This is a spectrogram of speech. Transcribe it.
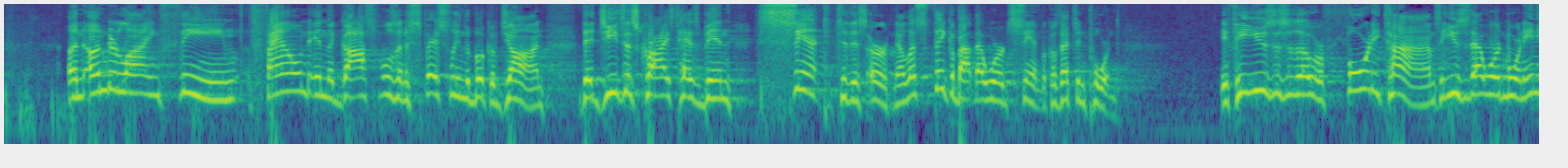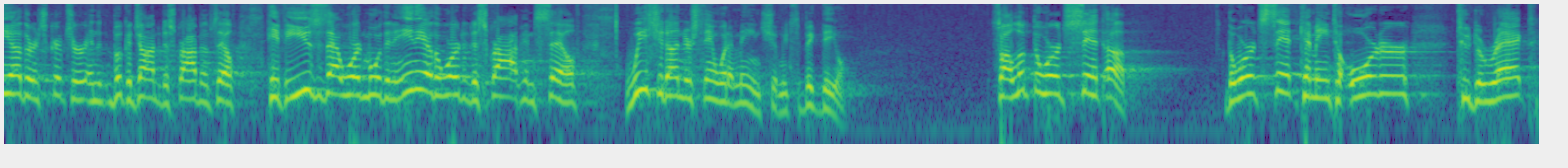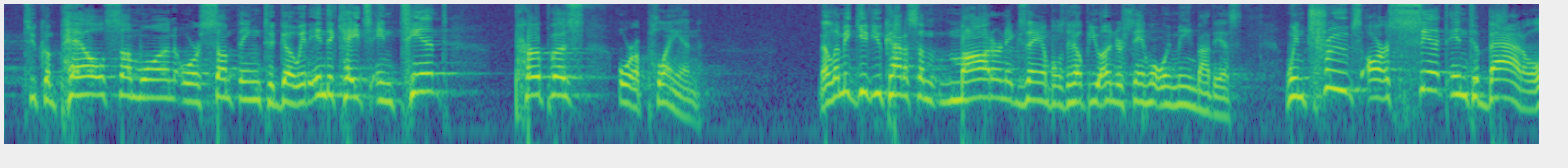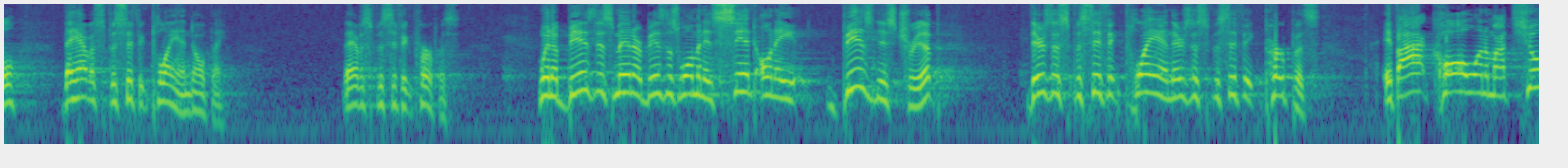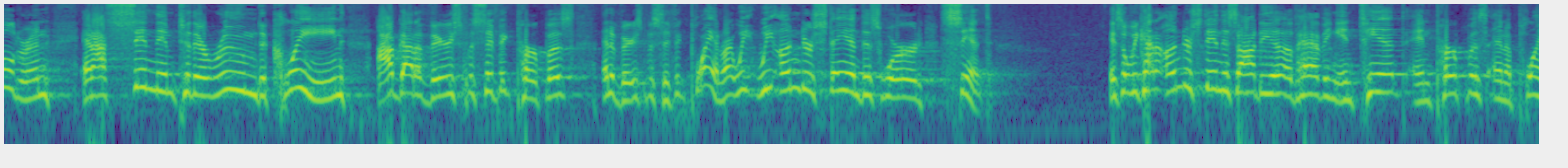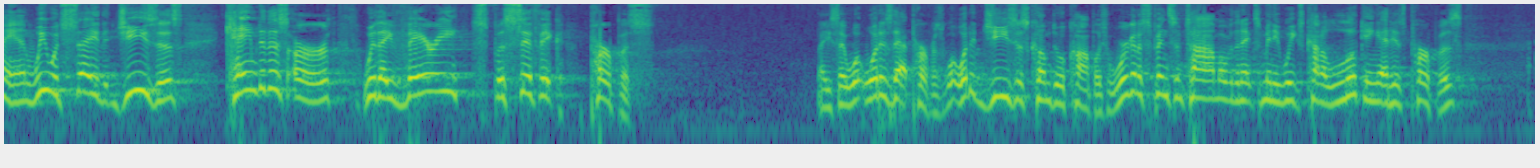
an underlying theme found in the Gospels and especially in the book of John that Jesus Christ has been sent to this earth. Now, let's think about that word sent because that's important. If he uses it over 40 times, he uses that word more than any other in Scripture in the book of John to describe himself. If he uses that word more than any other word to describe himself, we should understand what it means, shouldn't we? It's a big deal. So I looked the word sent up. The word sent can mean to order, to direct, to compel someone or something to go. It indicates intent, purpose, or a plan. Now, let me give you kind of some modern examples to help you understand what we mean by this. When troops are sent into battle, they have a specific plan, don't they? They have a specific purpose. When a businessman or businesswoman is sent on a business trip, there's a specific plan, there's a specific purpose. If I call one of my children and I send them to their room to clean, I've got a very specific purpose and a very specific plan, right? We, we understand this word sent. And so we kind of understand this idea of having intent and purpose and a plan. We would say that Jesus came to this earth with a very specific purpose. Now you say, what, what is that purpose? What, what did Jesus come to accomplish? We're going to spend some time over the next many weeks kind of looking at his purpose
